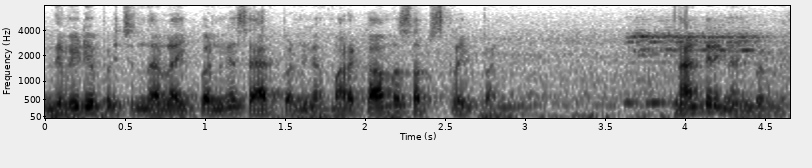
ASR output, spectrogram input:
இந்த வீடியோ பிடிச்சிருந்தா லைக் பண்ணுங்கள் ஷேர் பண்ணுங்கள் மறக்காமல் சப்ஸ்கிரைப் பண்ணுங்கள் நன்றி நண்பர்களே.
